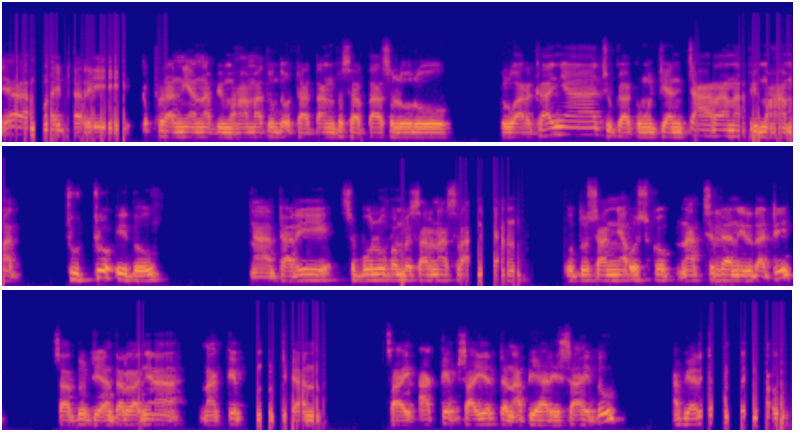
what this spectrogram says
Ya mulai dari keberanian Nabi Muhammad untuk datang beserta seluruh keluarganya, juga kemudian cara Nabi Muhammad duduk itu. Nah dari 10 pembesar Nasrani utusannya uskup Najran itu tadi, satu di antaranya Nakib, kemudian Said Akib, Sayyid, dan Abi Harisah itu, Abi Harisah tahu,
